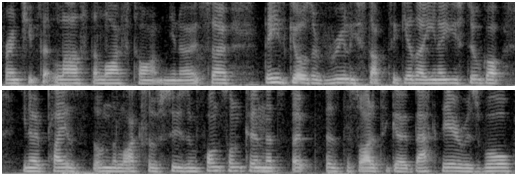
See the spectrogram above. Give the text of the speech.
friendships that last a lifetime, you know. So these girls have really stuck together. You know, you still got, you know, players on the likes of Susan Phonsongkham that's uh, has decided to go back there as well.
